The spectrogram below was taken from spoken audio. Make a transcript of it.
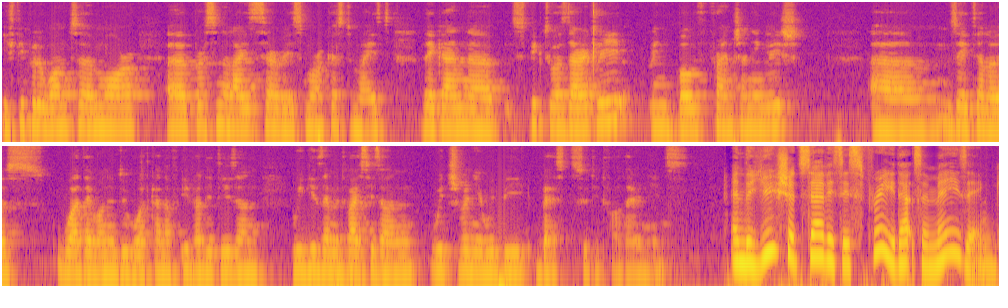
If people want a more uh, personalized service, more customized, they can uh, speak to us directly in both French and English. Um, they tell us what they want to do, what kind of event it is, and we give them advices on which venue would be best suited for their needs. And the YouShould service is free. That's amazing.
